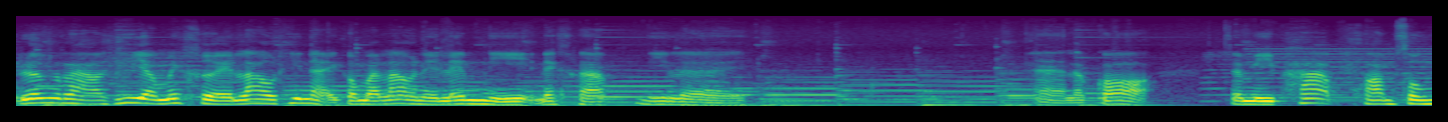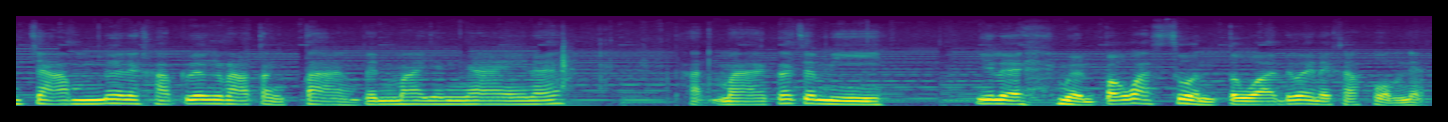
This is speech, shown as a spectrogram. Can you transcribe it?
เรื่องราวที่ยังไม่เคยเล่าที่ไหนก็มาเล่าในเล่มนี้นะครับ นี่เลยอ่าแล้วก็จะมีภาพความทรงจำด้วยนะครับ เรื่องราวต่างๆ เป็นมายังไงนะ ถัดมาก็จะมีนี่เลยเหมือนประวัติส่วนตัวด้วยนะครับ ผมเนี่ย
